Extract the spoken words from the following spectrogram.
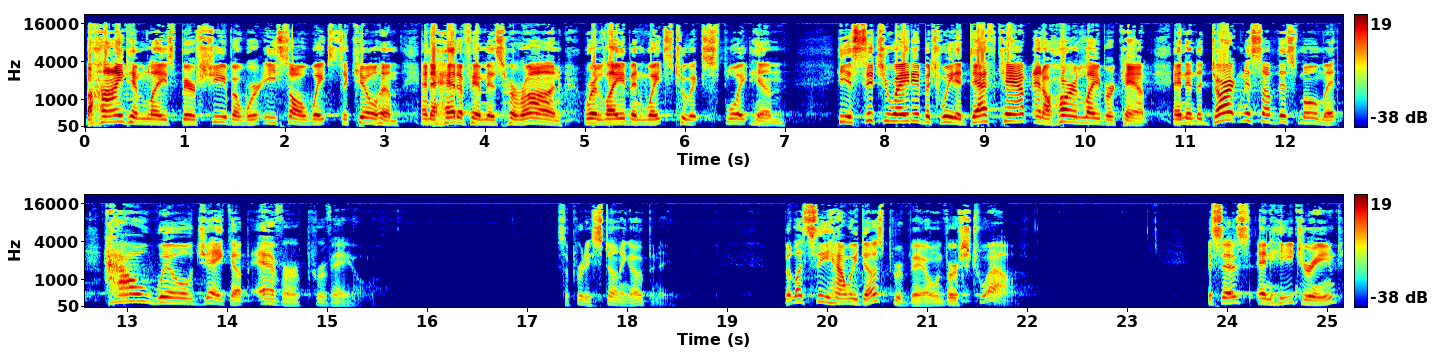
Behind him lays Beersheba, where Esau waits to kill him, and ahead of him is Haran, where Laban waits to exploit him. He is situated between a death camp and a hard labor camp. And in the darkness of this moment, how will Jacob ever prevail? It's a pretty stunning opening. But let's see how he does prevail in verse 12. It says, And he dreamed,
